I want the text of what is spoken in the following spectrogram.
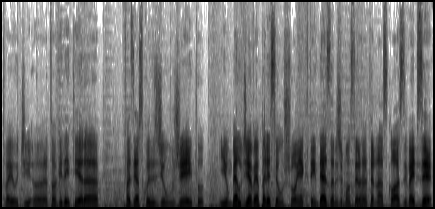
tu vai di- ah, tua vida inteira fazer as coisas de um jeito e um belo dia vai aparecer um Shonha que tem 10 anos de Monster Hunter nas costas e vai dizer.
